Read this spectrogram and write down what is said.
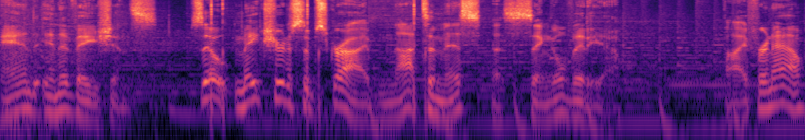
and innovations. So make sure to subscribe not to miss a single video. Bye for now.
